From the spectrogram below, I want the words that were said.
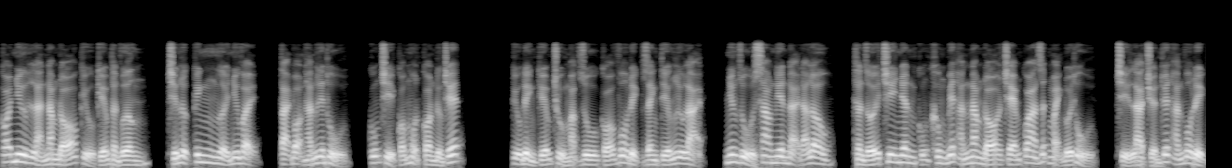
coi như là năm đó cựu kiếm thần vương, chiến lược kinh người như vậy, tại bọn hắn liên thủ, cũng chỉ có một con đường chết. Cựu đỉnh kiếm chủ mặc dù có vô địch danh tiếng lưu lại, nhưng dù sao niên đại đã lâu, thần giới chi nhân cũng không biết hắn năm đó chém qua rất mạnh đối thủ, chỉ là truyền thuyết hắn vô địch.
